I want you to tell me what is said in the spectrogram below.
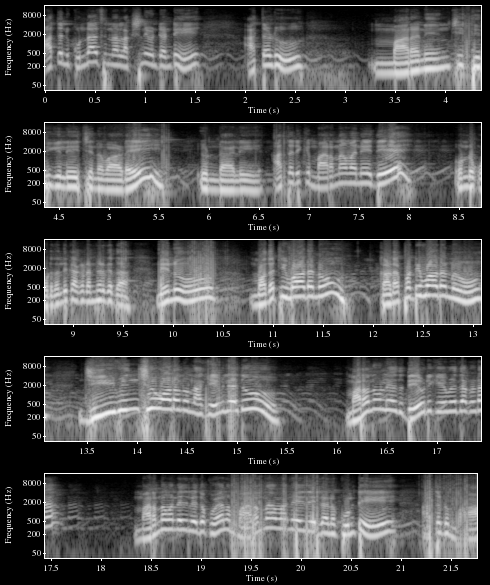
అతనికి ఉండాల్సిన లక్షణం ఏంటంటే అతడు మరణించి తిరిగి లేచిన వాడై ఉండాలి. అతడికి మరణం అనేదే ఉండకూడదు. అందుకే అక్కడ అన్నారు కదా నేను మొదటి వాడను కడపటి వాడను జీవించేవాడను నాకేమి లేదు. మరణం లేదు. దేవుడికి ఏమి లేదు అక్కడ? మరణం అనేది లేదు. ఒకవేళ మరణం అనేది అనుకుంటే అతడు మా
